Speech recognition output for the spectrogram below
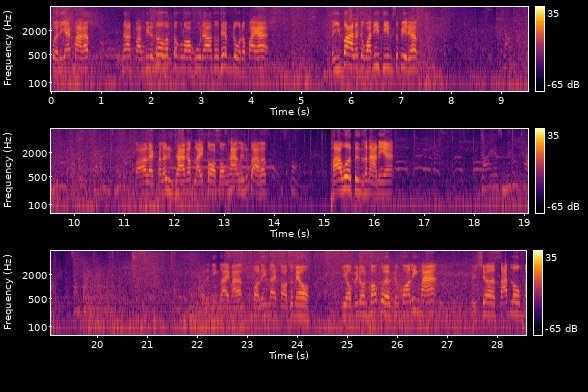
เปิดรีแอคมาครับ ด้านฝั่งมิราเคิลครับต้องรอคูดาวโทเทมโดดออกไปครับ ตีบ้านแล้วจังหวะนี้ทีมสปีดครับปาแหลกไปแล้วหนึ่งทางครับไหลต่อสองทางเลยหรือเปล่าครับพาวเวอร์ตึงขนาดนี้ฮะบอลเลนิงไล่มาครับบอลเลนิงไล่ต่อสเมลเกี่ยวไปโดนคอกเวิร์กเดี๋ยวคอลิงมาวิเชอร์ซัดลงไป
